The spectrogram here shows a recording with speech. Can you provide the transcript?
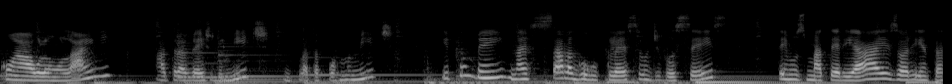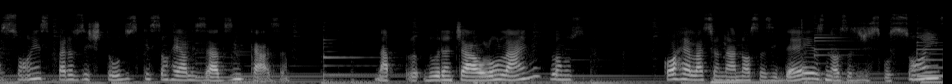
com a aula online através do Meet, na plataforma Meet, e também na sala Google Classroom de vocês temos materiais, orientações para os estudos que são realizados em casa. Na, durante a aula online, vamos correlacionar nossas ideias, nossas discussões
